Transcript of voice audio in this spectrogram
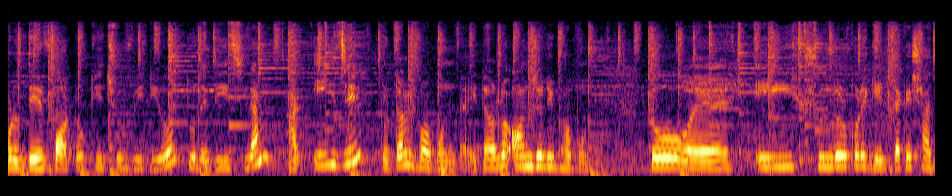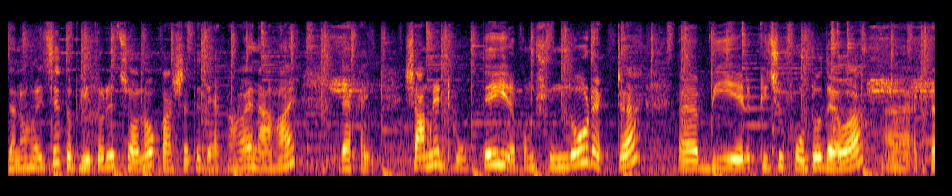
ওদের ফটো, কিছু ভিডিও তুলে দিয়েছিলাম। আর এই যে টোটাল ভবনটা, এটা হলো অঞ্জলি ভবন। তো এই সুন্দর করে গেটটাকে সাজানো হয়েছে। তো ভেতরে চলো, কার সাথে দেখা হয়, না হয়, দেখাই। সামনে ঢুকতেই এরকম সুন্দর একটা বিয়ের কিছু ফটো দেওয়া একটা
